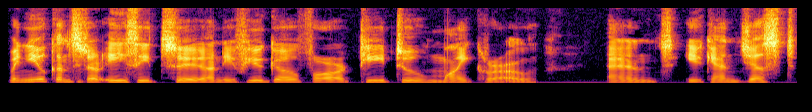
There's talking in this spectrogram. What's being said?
when you consider EC2 and if you go for T2 micro and you can just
